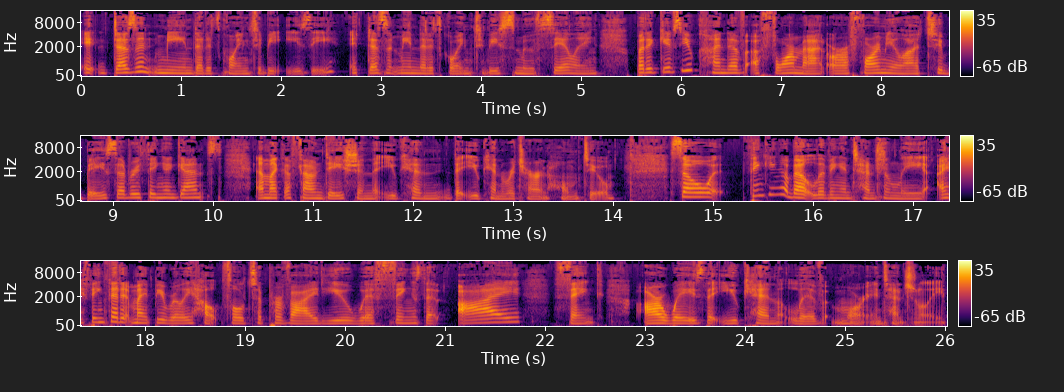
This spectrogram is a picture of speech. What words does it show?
it doesn't mean that it's going to be easy. It doesn't mean that it's going to be smooth sailing, but it gives you kind of a format or a formula to base everything against and like a foundation that you can, that you can return home to. So thinking about living intentionally, I think that it might be really helpful to provide you with things that I think are ways that you can live more intentionally.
